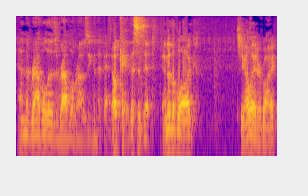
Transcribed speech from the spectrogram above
And the rabble is rabble rousing in the bed. Okay, this is it. End of the vlog. See y'all later. Bye.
